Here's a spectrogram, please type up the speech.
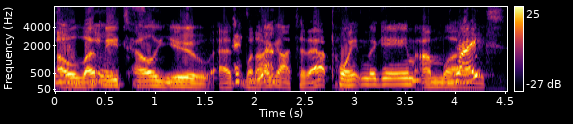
Oh, let me tell you, at, when I got to that point in the game, I'm like, right?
